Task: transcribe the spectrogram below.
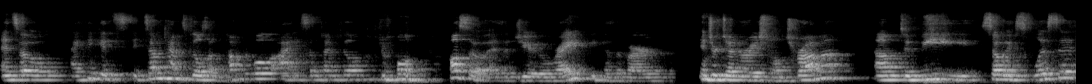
And so I think it's it sometimes feels uncomfortable. I sometimes feel uncomfortable also as a Jew, right? Because of our intergenerational trauma, um, to be so explicit,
